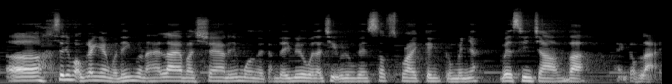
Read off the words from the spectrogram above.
Uh, xin hy vọng các anh em có thích. Video này hãy like và share nếu mọi người cảm thấy video có giá trị và đừng quên subscribe kênh của mình nhé. Bây giờ xin chào và hẹn gặp lại.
